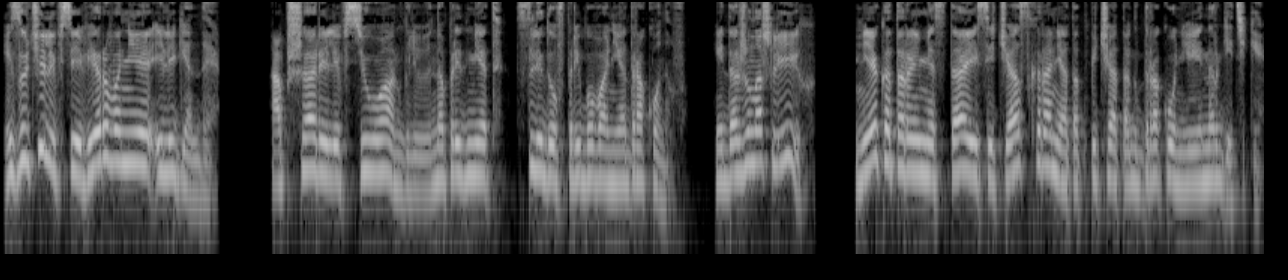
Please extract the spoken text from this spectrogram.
изучили все верования и легенды, обшарили всю Англию на предмет следов пребывания драконов и даже нашли их. Некоторые места и сейчас хранят отпечаток драконьей энергетики.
